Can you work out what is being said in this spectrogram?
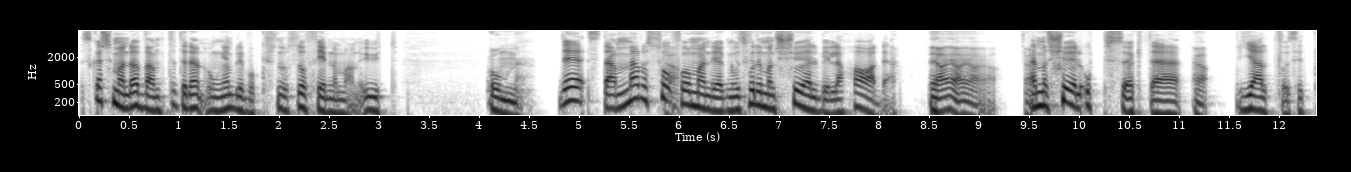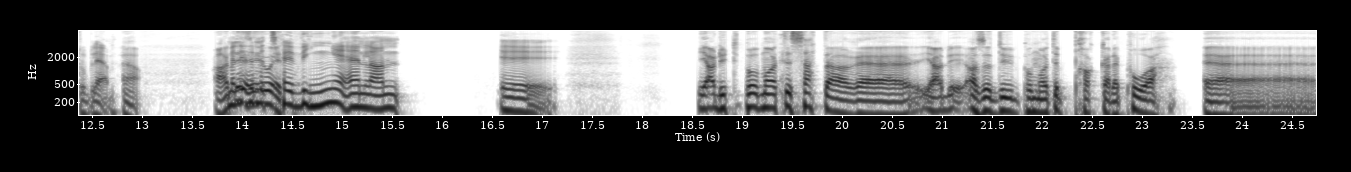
Skal ikke man da vente til den ungen blir voksen, og så finner man ut Om Det stemmer, og så Ja. får man diagnose fordi man sjøl ville ha det. Ja, ja, ja. ja. Ja. Eller man sjøl oppsøkte Ja. hjelp for sitt problem. ja. Men liksom å tvinge en eller annen eh, ja, du på en måte setter eh, Ja, du, altså du på en måte prakker det på eh,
